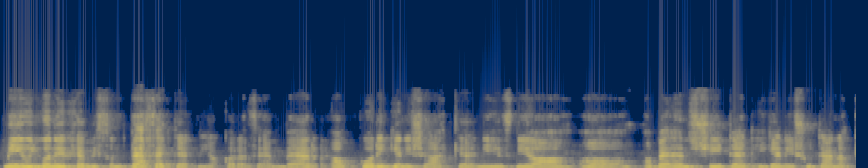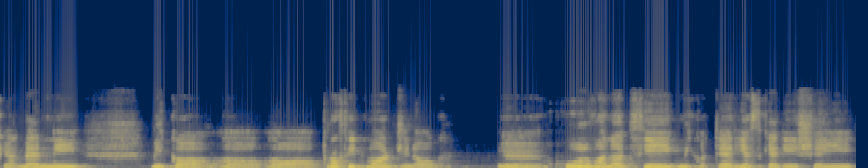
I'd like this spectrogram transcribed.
Mi úgy gondoljuk, hogy viszont befektetni akar az ember, akkor igenis át kell nézni a, a, a balance sheet-et, igenis utána kell menni, mik a, a, a profit marginok, hol van a cég, mik a terjeszkedései,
